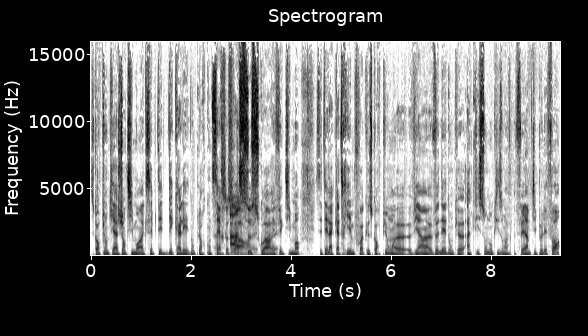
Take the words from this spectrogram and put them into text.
Scorpion qui a gentiment accepté de décaler donc leur concert Ah, ce à soir, ce ouais. soir, Ouais. effectivement. C'était la quatrième fois que Scorpion euh, vient venait donc euh, à Clisson, donc ils ont fait un petit peu l'effort.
